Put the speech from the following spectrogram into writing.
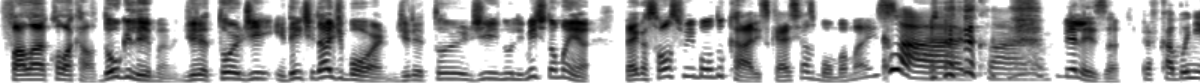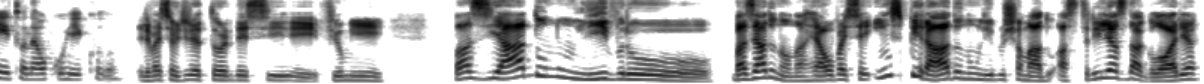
fala, coloca lá, Doug Liman, diretor de Identidade Born, diretor de No Limite da Manhã. Pega só os filmes bons do cara, esquece as bombas, mas... Claro, claro. Beleza. Pra ficar bonito, né, o currículo. Ele vai ser o diretor desse filme baseado num livro... Baseado não, na real vai ser inspirado num livro chamado As Trilhas da Glória,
